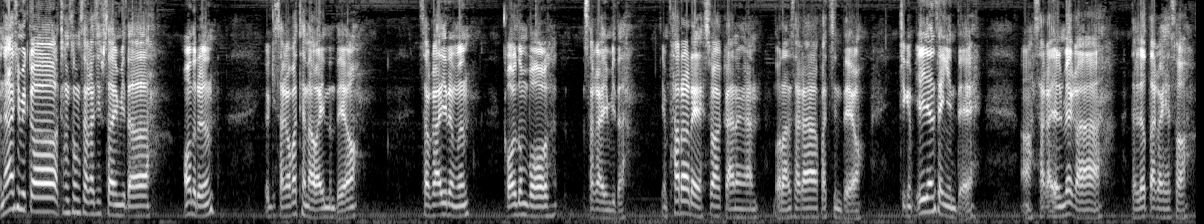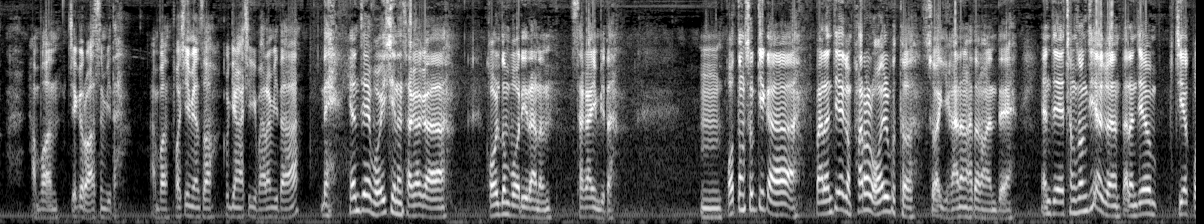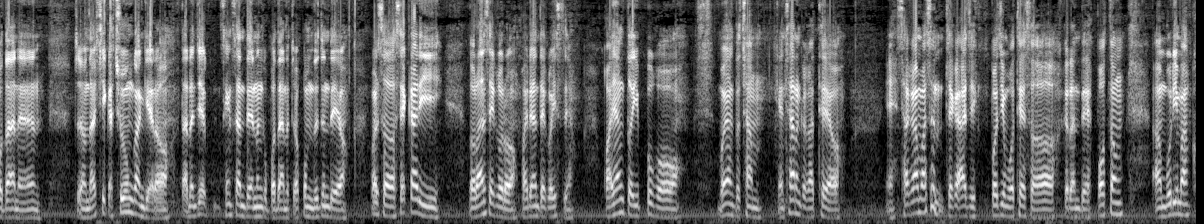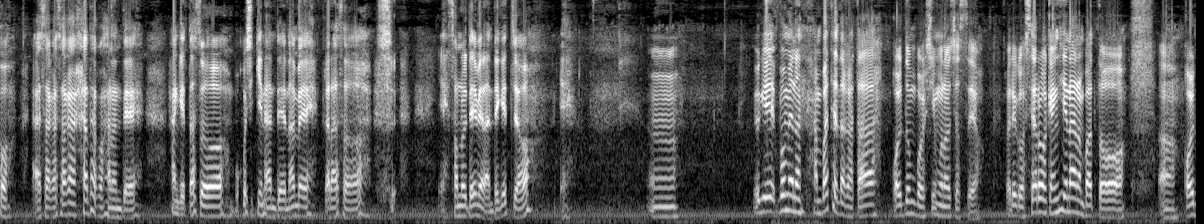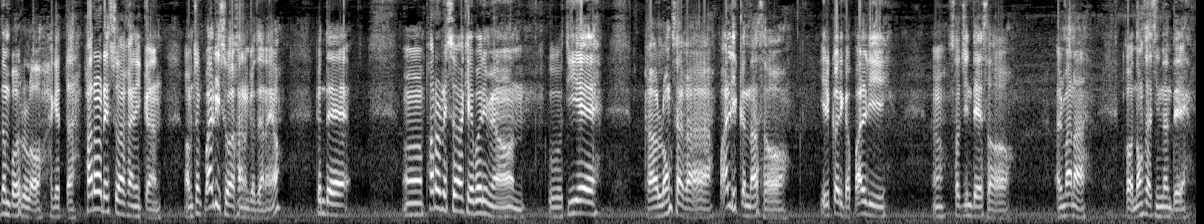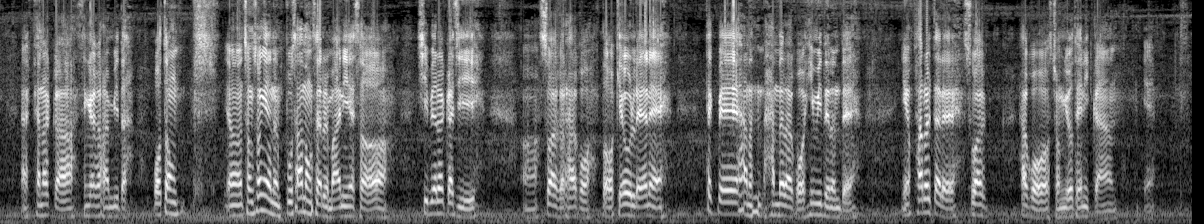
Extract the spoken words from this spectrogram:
안녕하십니까. 청송사과 집사입니다. 오늘은 여기 사과밭에 나와 있는데요. 사과 이름은 골든볼 사과입니다. 지금 8월에 수확 가능한 노란 사과 밭인데요. 지금 1년생인데 어, 사과 열매가 달렸다고 해서 한번 찍으러 왔습니다. 한번 보시면서 구경하시기 바랍니다. 네 현재 보이시는 사과가 골든볼이라는 사과입니다 음, 보통 숫기가 빠른 지역은 8월 5일부터 수확이 가능하다고 하는데 현재 청송 지역은 다른 지역, 지역보다는 좀 날씨가 추운 관계로 다른 지역 생산되는 것보다는 조금 늦은데요. 벌써 색깔이 노란색으로 발현되고 있어요. 과향도 이쁘고 모양도 참 괜찮은 것 같아요. 예, 사과 맛은 제가 아직 보지 못해서 그런데 보통 어, 물이 많고 아삭아삭하다고 하는데 한 개 따서 먹고 싶긴 한데 남의 거라서 예, 손을 대면 안 되겠죠. 예. 음, 여기 보면은 한 밭에다가 다 골든볼 심어 놓으셨어요. 그리고 새로 갱신하는 밭도 어, 골든볼로 하겠다. 8월에 수확하니까 엄청 빨리 수확하는 거잖아요. 근데 어, 8월에 수확해 버리면 그 뒤에 가을 농사가 빨리 끝나서 일거리가 빨리 어, 소진돼서 얼마나 그 농사 짓는데 아, 편할까 생각을 합니다. 보통 어, 청송에는 부사 농사를 많이 해서 11월까지 어, 수확을 하고 또 겨울 내내 택배하는 하느라고 힘이 드는데 이거 8월달에 수확하고 종료되니까 예,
